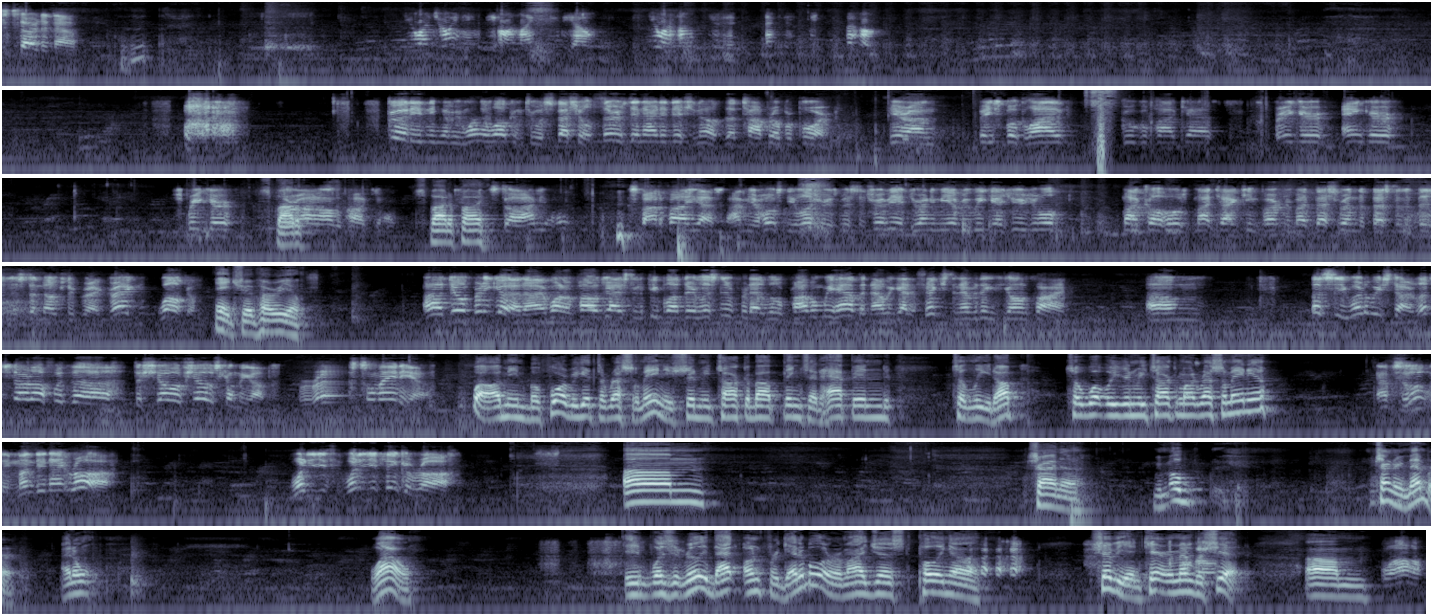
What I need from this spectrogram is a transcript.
started now. You are joining the online studio. You are unmuted and speak to the host. Good evening, everyone, and welcome to a special Thursday night edition of the Top Rope Report. Here on Facebook Live, Google Podcasts, Breaker, Anchor, Spreaker. Spotify. On all the podcasts. Spotify. So I'm your host. Spotify, yes. I'm your host, the illustrious Mr. Trivia. Joining me every week, as usual, my co-host, my tag team partner, my best friend, the best in the business, the Nugster Greg. Greg, welcome. Hey, Triv, how are you? Uh, doing pretty good. I want to apologize to the people out there listening for that little problem we have, but now we got it fixed and everything's going fine. Um, let's see, where do we start? Let's start off with uh, the show of shows coming up, WrestleMania. Well, I mean, before we get to WrestleMania, shouldn't we talk about things that happened to lead up to what we're going to be talking about at WrestleMania? Absolutely, Monday Night Raw. What did you What did you think of Raw? Um, trying to, oh, I'm trying to remember. I don't. Wow. It, was it really that unforgettable, or am I just pulling a trivia and can't remember shit? Um, Wow.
